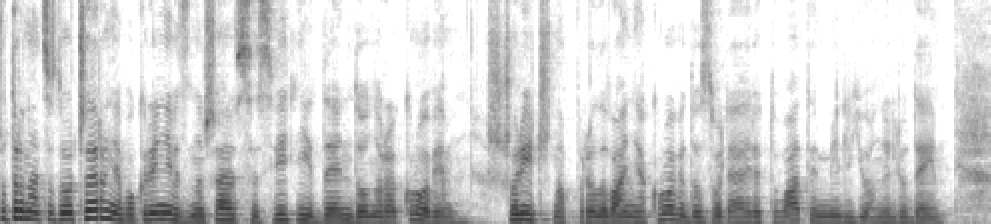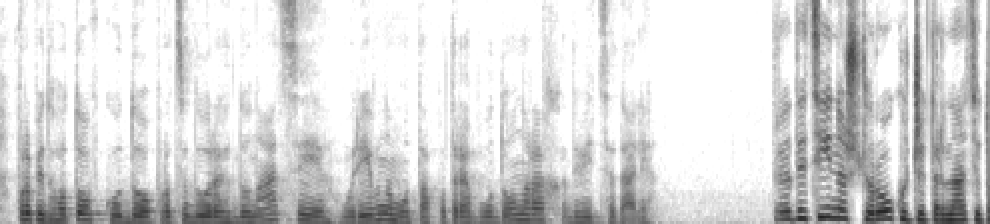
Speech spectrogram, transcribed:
14 червня в Україні відзначають Всесвітній день донора крові. Щорічно переливання крові дозволяє рятувати мільйони людей. Про підготовку до процедури донації у рівному та потребу у донорах дивіться далі. Традиційно щороку, 14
